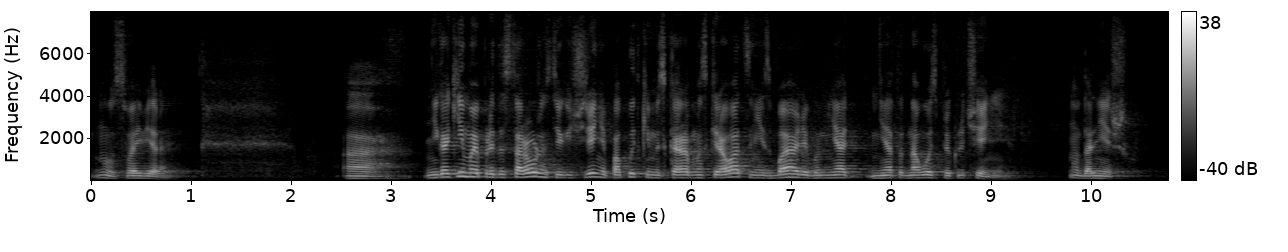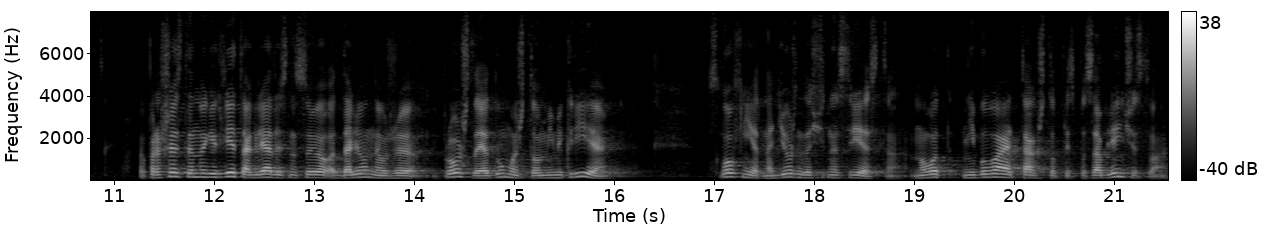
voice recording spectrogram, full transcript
ну, своей веры. А, Никакие мои предосторожности и ухищрения, попытки маскироваться не избавили бы меня ни от одного из приключений, ну, дальнейших. По прошествии многих лет, оглядываясь на свое отдаленное уже прошлое, я думаю, что мимикрия, слов нет, надежное защитное средство. Но вот не бывает так, что приспособленчество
